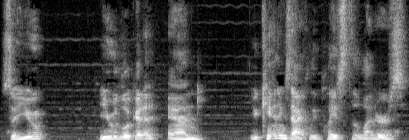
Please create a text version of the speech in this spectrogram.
So you you look at it and you can't exactly place the letters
